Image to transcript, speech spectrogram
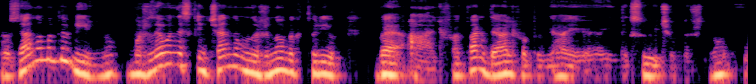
Розглянемо довільну, можливо, нескінченну множину векторів v альфа, так, де альфа побігає індексуючу множину у,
